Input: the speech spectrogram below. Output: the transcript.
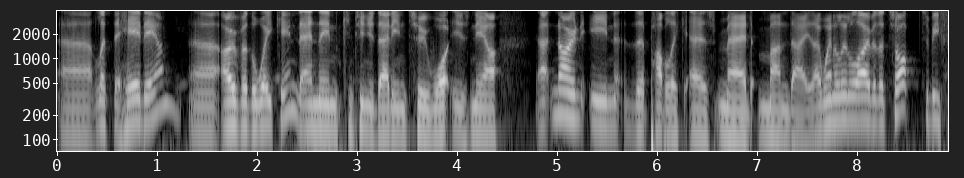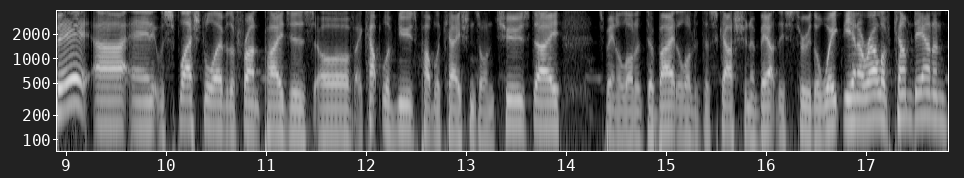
uh, let the hair down uh, over the weekend and then continued that into what is now uh, known in the public as Mad Monday. They went a little over the top, to be fair, uh, and it was splashed all over the front pages of a couple of news publications on Tuesday. It's been a lot of debate, a lot of discussion about this through the week. The NRL have come down and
